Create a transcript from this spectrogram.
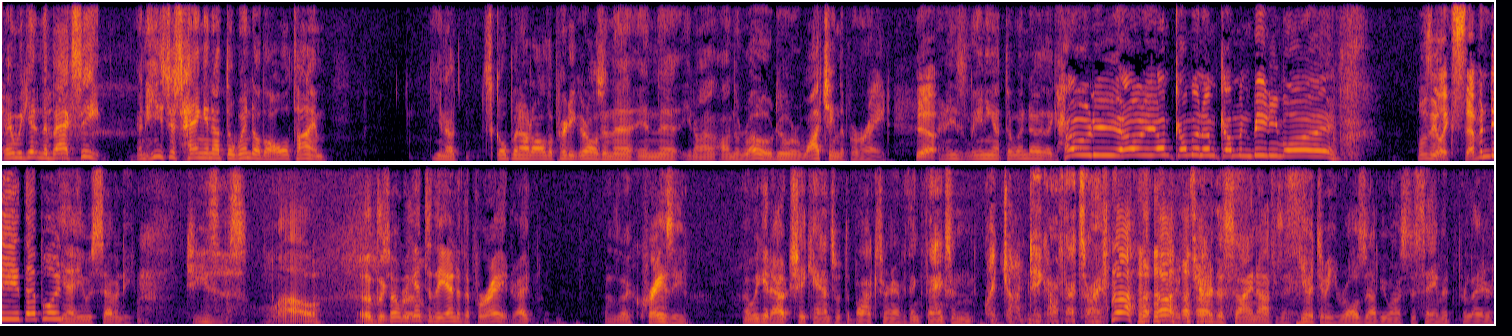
and we get in the back seat, and he's just hanging out the window the whole time, you know, scoping out all the pretty girls in the in the you know on the road who are watching the parade. Yeah. and he's leaning out the window like, "Howdy, howdy, I'm coming, I'm coming, Beanie Boy." What was he like 70 at that point? yeah, he was seventy. Jesus. Wow. That's So we get to the end of the parade, right? It was like crazy. And we get out, shake hands with the boxer and everything. Thanks, and quick, John, take off that sign. I tear the sign off. He's like, give it to me. He rolls up. He wants to save it for later.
